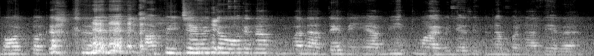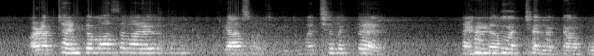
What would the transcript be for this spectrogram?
बहुत पका। अब पीछे में तो उतना बनाते नहीं है अभी तुम्हारी वजह से इतना बना दे रहा। है और अब ठंड का मौसम आ रहा है तो तुम क्या सोच रही हो? तुम्हें अच्छा लगता है? ठंड तो अच्छा लगता है आपको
